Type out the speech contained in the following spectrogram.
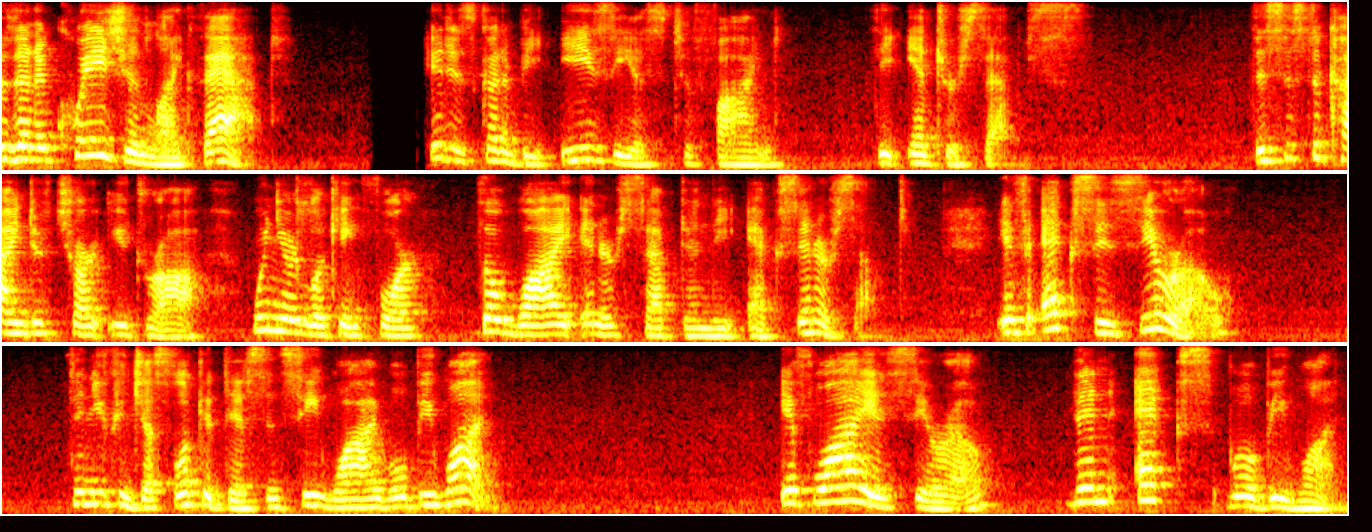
With an equation like that, it is going to be easiest to find the intercepts. This is the kind of chart you draw when you're looking for the y-intercept and the x-intercept. If x is zero, then you can just look at this and see y will be one. If y is zero, then x will be one.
